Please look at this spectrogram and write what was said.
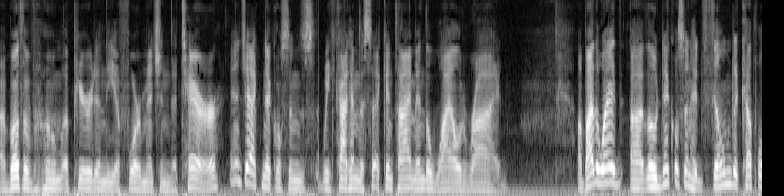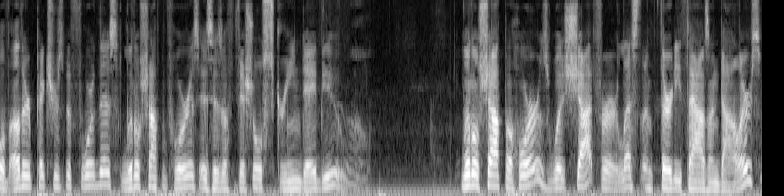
uh, both of whom appeared in the aforementioned The Terror, and Jack Nicholson's, we caught him the second time in The Wild Ride. Uh, by the way, uh, though Nicholson had filmed a couple of other pictures before this, Little Shop of Horrors is his official screen debut. Little Shop of Horrors was shot for less than $30,000,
